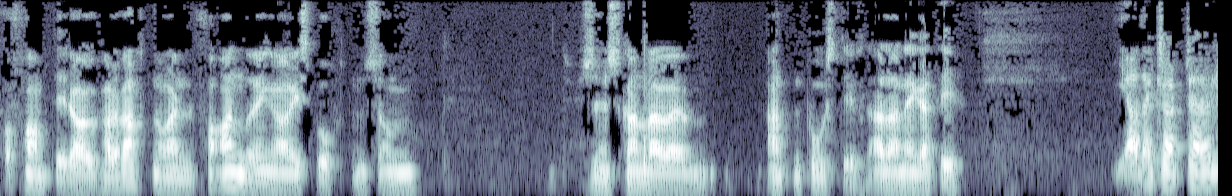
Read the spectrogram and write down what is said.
og fram til i dag, har det vært noen forandringer i sporten som syns kan være enten positivt eller negativt? Ja, det er klart det er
